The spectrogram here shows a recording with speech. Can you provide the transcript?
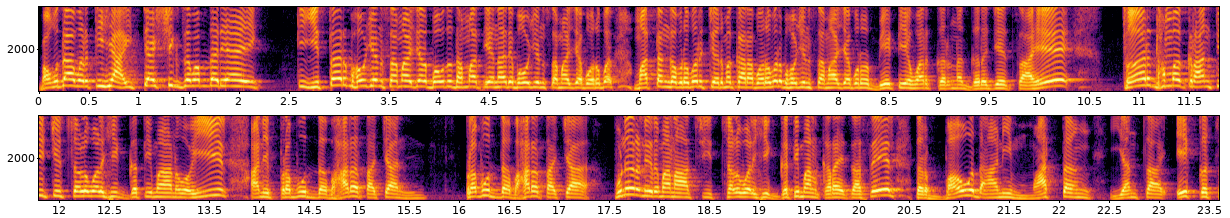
बौद्धावरती ही ऐतिहासिक जबाबदारी आहे की इतर बहुजन समाजाला बौद्ध धर्मात येणारे बहुजन समाजाबरोबर मातंगाबरोबर चर्मकाराबरोबर बहुजन समाजाबरोबर बेटी व्यवहार करणं गरजेचं आहे. तर धम्मक्रांतीची चळवळ ही गतिमान होईल आणि प्रबुद्ध भारताच्या प्रबुद्ध भारताच्या पुनर्निर्माणाची चळवळ ही गतिमान करायचं असेल तर बौद्ध आणि मातंग यांचा एकच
